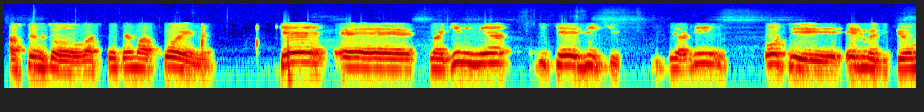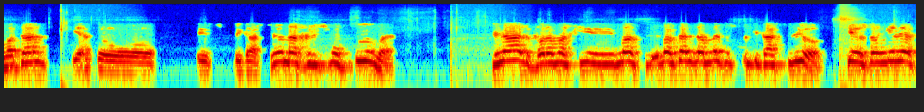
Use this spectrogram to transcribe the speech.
Αυτό είναι το βασικό θέμα. Αυτό είναι. Και ε, να γίνει μια δίκαιη δίκη. Δηλαδή, ότι έχουμε δικαιώματα για το δικαστήριο να χρησιμοποιούμε. Την άλλη φορά μας, μας, μας έριζαν μέσα στο δικαστήριο και ο Στογγέλιας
